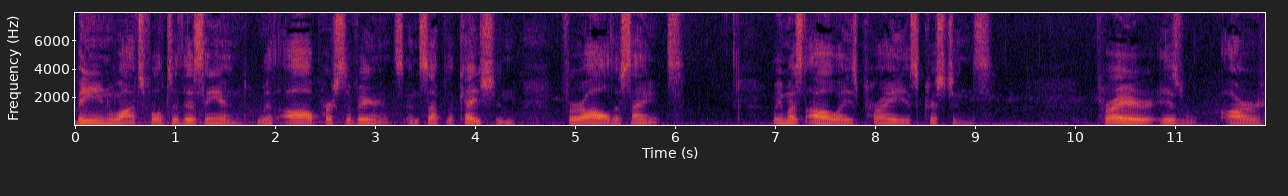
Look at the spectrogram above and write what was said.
being watchful to this end with all perseverance and supplication for all the saints. We must always pray as Christians. Prayer is our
